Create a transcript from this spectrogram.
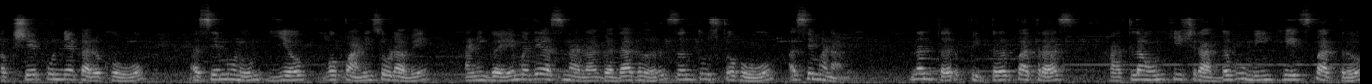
अक्षय पुण्यकारक होवो असे म्हणून यव व पाणी सोडावे आणि गयेमध्ये असणारा गदाधर संतुष्ट होवो असे म्हणावे. नंतर पितळ पात्रास हात लावून ही श्राद्धभूमी हेच पात्र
